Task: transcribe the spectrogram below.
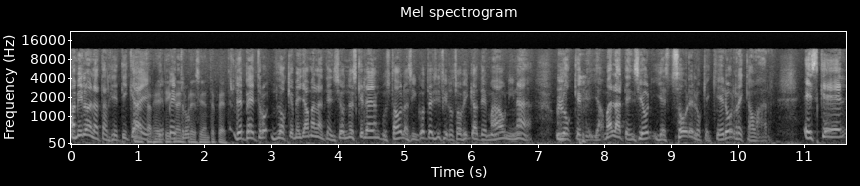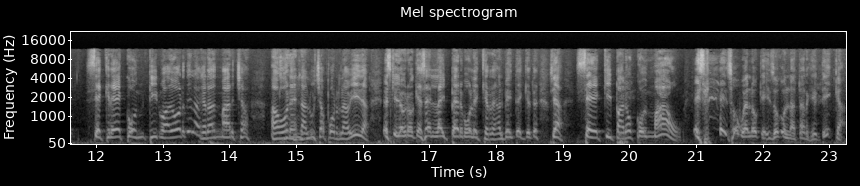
A mí lo de la tarjetica, La de- Petro. presidente Petro. De Petro, lo que me llama la atención no es que le hayan gustado las cinco tesis filosóficas de Mao ni nada. Lo que me llama la atención, y es sobre lo que quiero recabar, es que él se cree continuador de la gran marcha ahora en la lucha por la vida. Es que yo creo que esa es la hipérbole que realmente hay que... te- O sea, se equiparó con Mao. Es que eso fue lo que hizo con la tarjetica.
